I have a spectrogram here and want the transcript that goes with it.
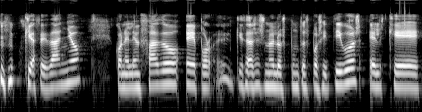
que hace daño. Con el enfado, eh, eh, quizás es uno de los puntos positivos, el que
